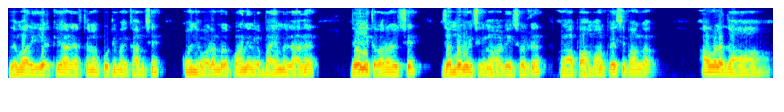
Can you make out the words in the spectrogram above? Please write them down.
இந்த மாதிரி இயற்கையான இடத்தெல்லாம் கூட்டி போய் காமிச்சு கொஞ்சம் உடம்புல குழந்தைங்களுக்கு பயம் இல்லாத தைரியத்தை வர வச்சு ஜம்முன்னு வச்சுக்கணும் அப்படின்னு சொல்லிட்டு அவங்க அப்பா அம்மாவும் பேசிப்பாங்க. அவ்வளோதான்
